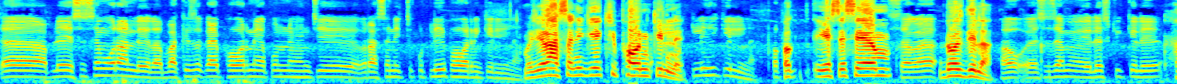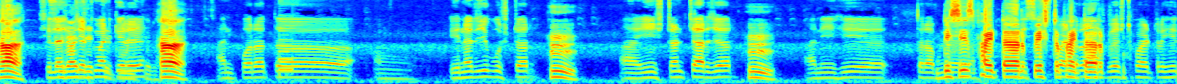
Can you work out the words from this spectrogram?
त्या आपल्या एस एस एम वर आणलेला. बाकीचं काय फवारणी आपण ह्यांची रासायनिकची कुठलीही फवारणी केली नाही. म्हणजे रासायनिक एक ही फवारणी केली नाही. कुठलीही केली नाही. फक्त फक्त एस एस एम सगळं डोस दिला. हो S S M L S की केले. हा. शिलाजी ट्रीटमेंट केले. हा. आणि परत एनर्जी बुस्टर हम्म. इन्स्टंट चार्जर हम्म. आणि हे तर आपलं- disease fighter disease pest fighter pest fighter हे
